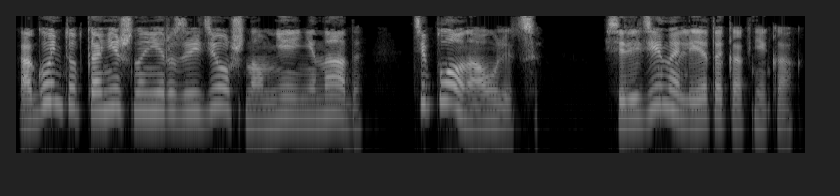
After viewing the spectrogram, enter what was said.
Огонь тут, конечно, не разведешь, но мне и не надо. Тепло на улице. Середина лета как-никак.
